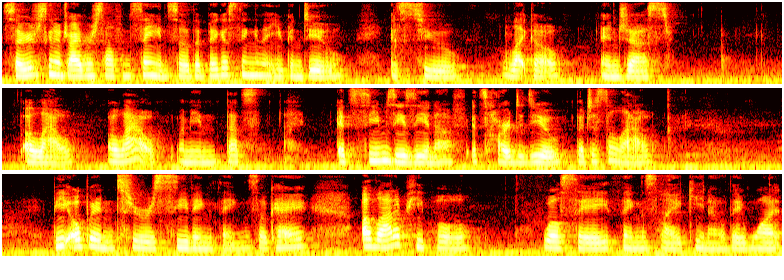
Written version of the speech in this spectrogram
So you're just going to drive yourself insane. So the biggest thing that you can do is to let go and just allow. Allow. I mean, that's it seems easy enough. It's hard to do, but just allow. Be open to receiving things, okay? A lot of people will say things like, you know, they want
